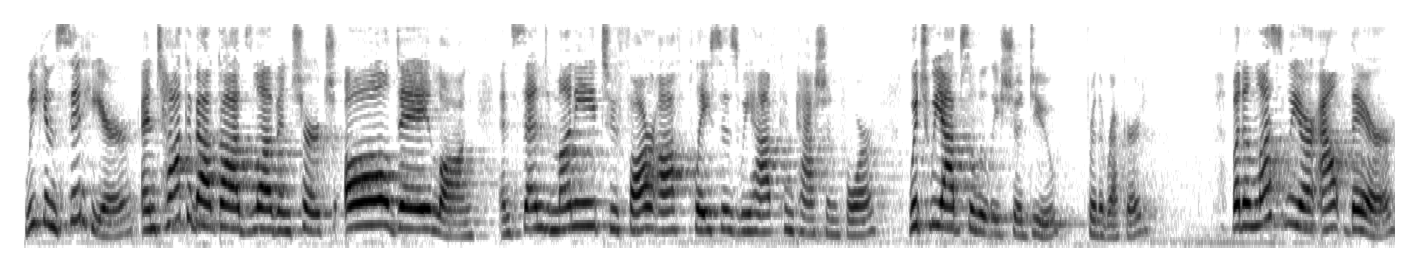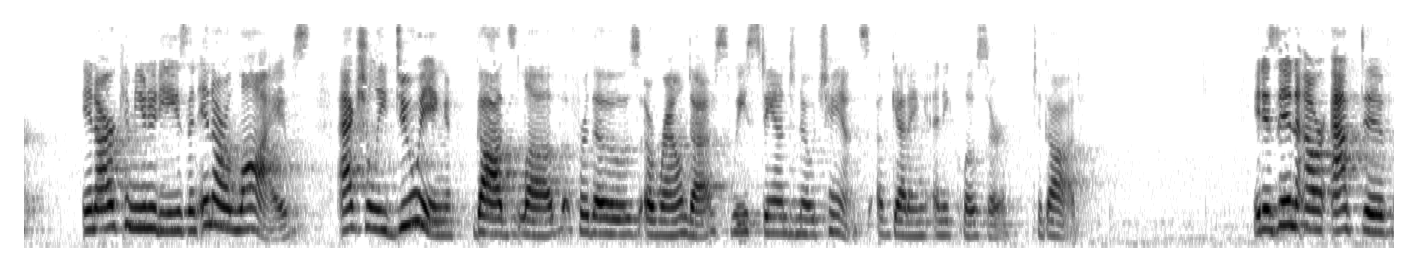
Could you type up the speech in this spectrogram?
We can sit here and talk about God's love in church all day long and send money to far off places we have compassion for, which we absolutely should do, for the record. But unless we are out there in our communities and in our lives, actually doing God's love for those around us, we stand no chance of getting any closer to God. It is in our active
